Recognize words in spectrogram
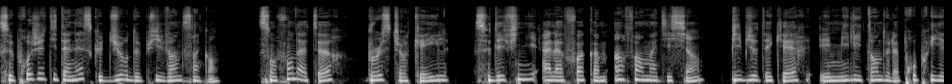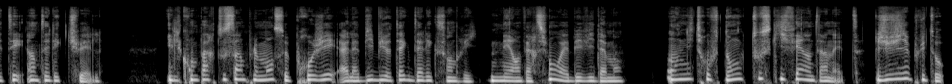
Ce projet titanesque dure depuis 25 ans. Son fondateur, Bruce Turkale, se définit à la fois comme informaticien, bibliothécaire et militant de la propriété intellectuelle. Il compare tout simplement ce projet à la bibliothèque d'Alexandrie, mais en version web évidemment. On y trouve donc tout ce qui fait Internet. Jugez plutôt,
